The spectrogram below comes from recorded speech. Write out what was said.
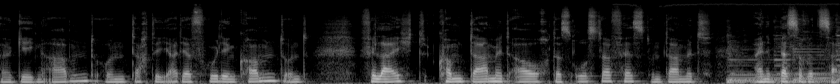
äh, gegen Abend und dachte, ja, der Frühling kommt und vielleicht kommt damit auch das Osterfest und damit eine bessere Zeit.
